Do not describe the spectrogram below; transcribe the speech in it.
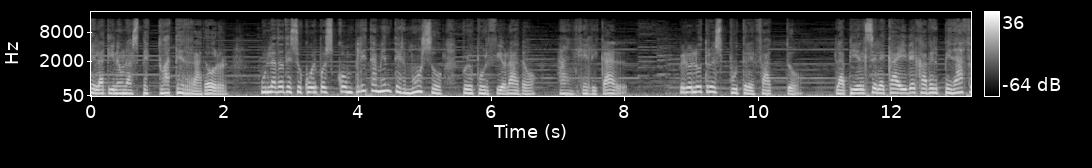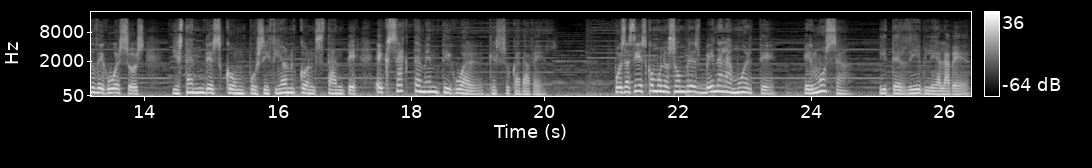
Hela tiene un aspecto aterrador. Un lado de su cuerpo es completamente hermoso, proporcionado, angelical. Pero el otro es putrefacto. La piel se le cae y deja ver pedazo de huesos y está en descomposición constante, exactamente igual que su cadáver. Pues así es como los hombres ven a la muerte, hermosa y terrible a la vez.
